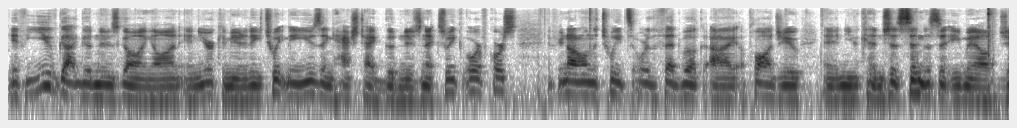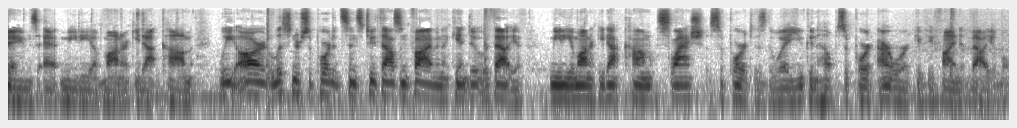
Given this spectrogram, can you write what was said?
If you've got good news going on in your community, tweet me using hashtag good news next week. Or, of course, if you're not on the tweets or the Fedbook, I applaud you and you can just send us an email, james at MediaMonarchy.com. We are listener supported since 2005, and I can't do it without you mediamonarchy.com slash support is the way you can help support our work if you find it valuable.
